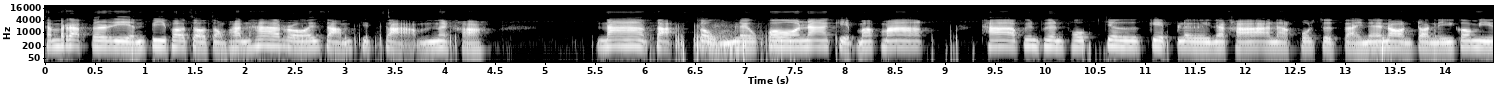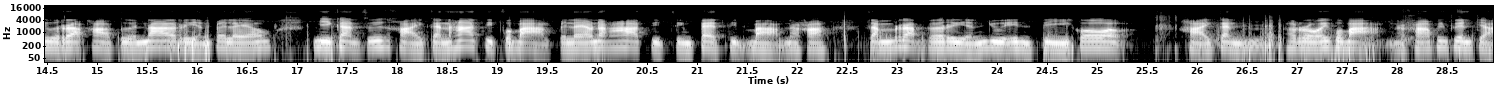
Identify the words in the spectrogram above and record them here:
สำหรับเหรียญปีพศ 2533 นะคะ น่าสะสมแล้วก็น่าเก็บมาก ๆ ถ้าเพื่อนๆพบเจอเก็บเลยนะคะ อนาคตสดใสแน่นอน ตอนนี้ก็มีราคาเกินหน้าเหรียญไปแล้ว มีการซื้อขายกัน50กว่าบาทไปแล้วนะคะ50ถึง80บาทนะคะสำหรับเหรียญ UNC ก็ขายกันร้อยกว่าบาทนะคะ เพื่อนๆจ๋า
